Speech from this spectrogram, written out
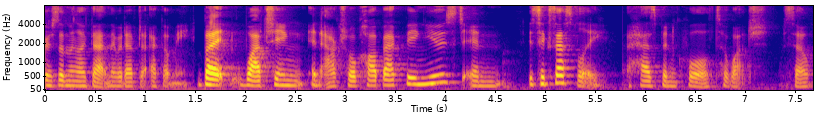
or something like that, and they would have to echo me. But watching an actual callback being used and successfully has been cool to watch. So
